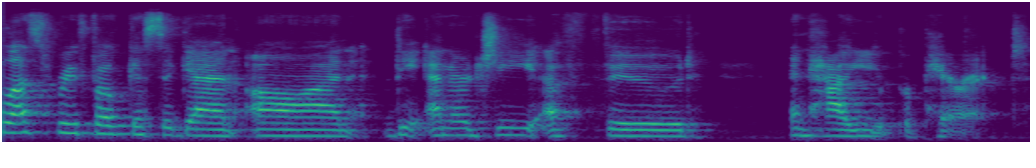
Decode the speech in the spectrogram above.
let's refocus again on the energy of food and how you prepare it.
